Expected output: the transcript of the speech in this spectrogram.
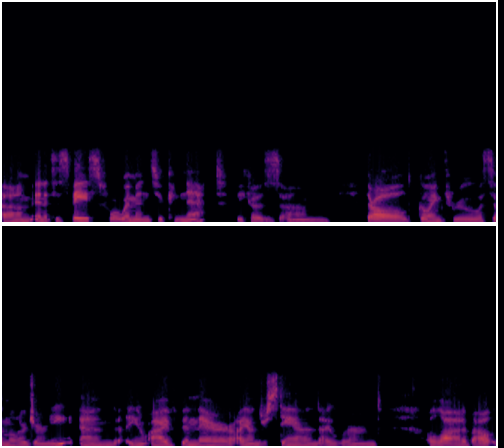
Um, and it's a space for women to connect because um, they're all going through a similar journey. And, you know, I've been there, I understand, I learned a lot about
